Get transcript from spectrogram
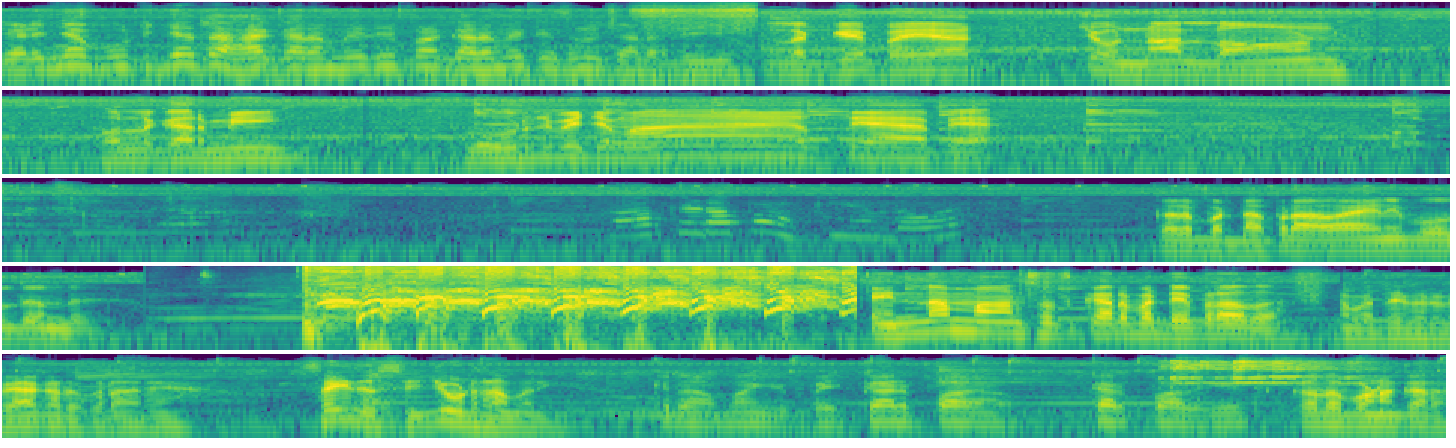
ਜੜੀਆਂ ਬੂਟੀਆਂ ਤਾਂ ਹੈ ਗਰਮੀ ਦੀ ਪਰ ਗਰਮੀ ਕਿਸ ਨੂੰ ਛੱਡਦੀ ਜੀ? ਲੱਗੇ ਪਏ ਆ ਝੋਨਾ ਲਾਉਣ ਫੁੱਲ ਗਰਮੀ ਸੂਰਜ ਵੀ ਜਮਾ ਉੱਤੇ ਪਿਆ। ਆ ਕਿਹੜਾ ਭੌਂਕੀ ਜਾਂਦਾ ਓਏ? ਤੇਰਾ ਵੱਡਾ ਭਰਾ ਐ ਨਹੀਂ ਬੋਲਦੇ ਹੁੰਦੇ। ਇੰਨਾ ਮਾਨ ਸਤਿਕਾਰ ਵੱਡੇ ਭਰਾ ਦਾ। ਬੱਤੇ ਫਿਰ ਵਿਆਹ ਕਦੋਂ ਕਰਾ ਰਹੇ ਆ ਸਹੀ ਦੱਸੀ ਝੂਠ ਨਾ ਮਾਰੀ। ਕਰਾਵਾਂਗੇ ਬਈ ਘਰ ਪਾ ਗਏ ਕਦੋਂ ਪਾਉਣਾ ਘਰ?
